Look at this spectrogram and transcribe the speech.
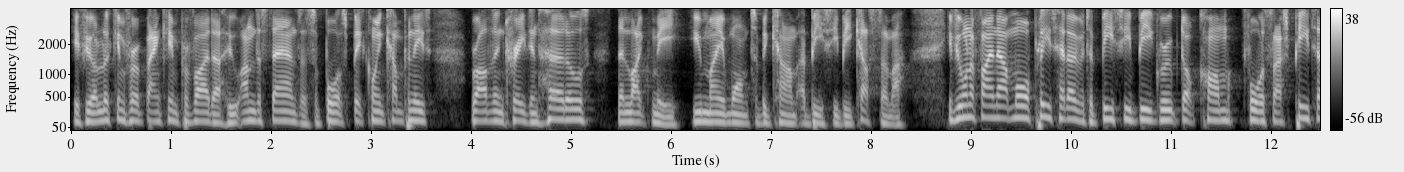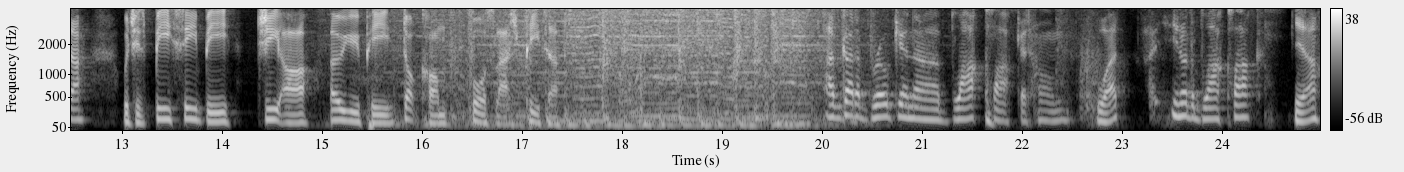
If you're looking for a banking provider who understands and supports Bitcoin companies rather than creating hurdles, then like me, you may want to become a BCB customer. If you want to find out more, please head over to bcbgroup.com forward slash Peter, which is bcbgroup.com forward slash Peter. I've got a broken uh, block clock at home. What? You know the block clock? Yeah.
